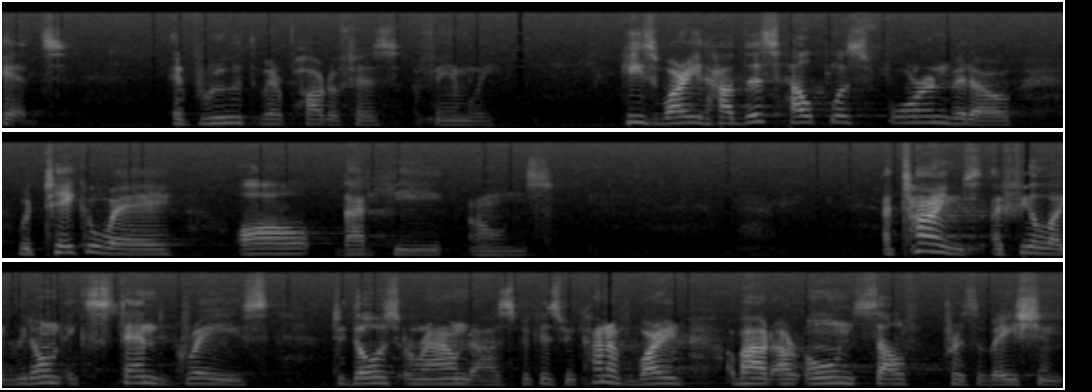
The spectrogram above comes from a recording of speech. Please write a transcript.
kids if Ruth were part of his family. He's worried how this helpless foreign widow would take away all that he owns. At times, I feel like we don't extend grace to those around us because we're kind of worried about our own self preservation.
